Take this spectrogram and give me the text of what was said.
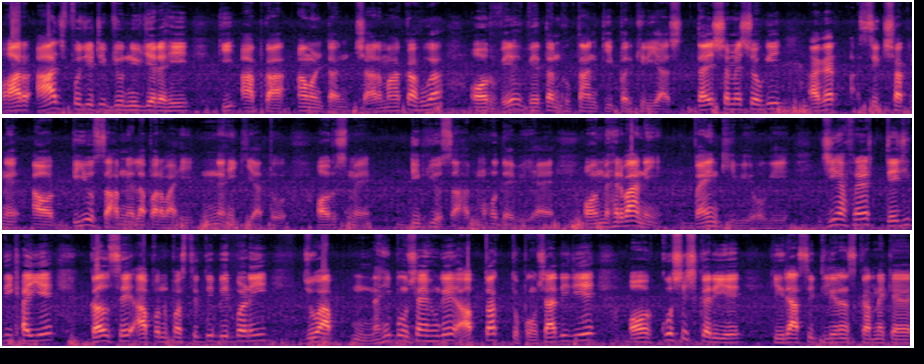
और आज पॉजिटिव जो न्यूज़ रही कि आपका आवंटन चार माह का हुआ और वे वेतन भुगतान की प्रक्रिया तय समय से होगी। अगर शिक्षक ने और डी साहब ने लापरवाही नहीं किया तो और उसमें डी साहब महोदय भी है, और मेहरबानी बैंक की भी होगी। जी हाँ फ्रेंड्स, तेज़ी दिखाइए। कल से आप अनुपस्थिति बीरबणी जो आप नहीं पहुँचाए होंगे, अब तक तो पहुँचा दीजिए, और कोशिश करिए कि राशि क्लियरेंस करने के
